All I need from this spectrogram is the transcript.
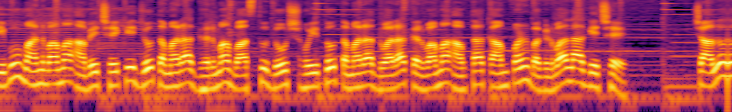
એવું માનવામાં આવે છે કે જો તમારા ઘરમાં વાસ્તુ દોષ હોય તો તમારા દ્વારા કરવામાં આવતા કામ પણ બગડવા લાગે છે. ચાલો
